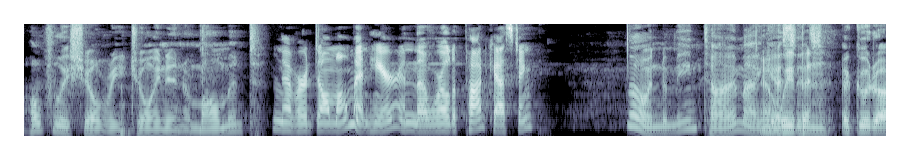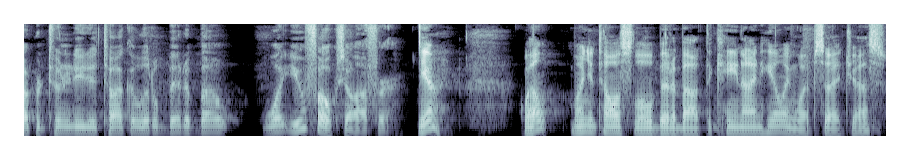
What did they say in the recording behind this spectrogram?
Hopefully, she'll rejoin in a moment. Never a dull moment here in the world of podcasting. No, in the meantime, I Yeah, guess we've it's been- a good opportunity to talk a little bit about what you folks offer. Yeah. Well, why don't you tell us a little bit about the Canine Healing website, Jess?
